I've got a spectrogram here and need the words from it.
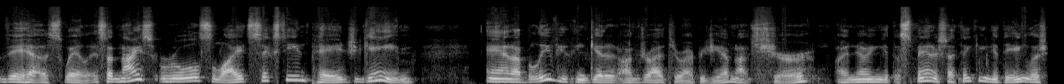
Vieja Escuela. It's a nice rules light 16 page game. And I believe you can get it on DriveThruRPG. I'm not sure. I know you can get the Spanish. I think you can get the English.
